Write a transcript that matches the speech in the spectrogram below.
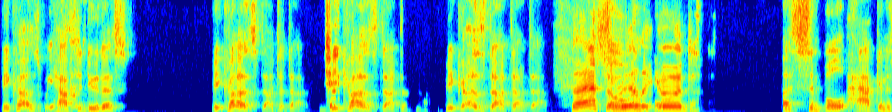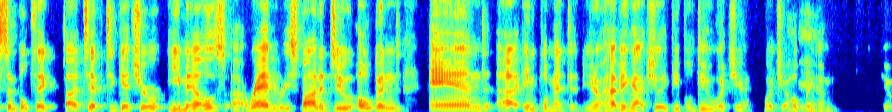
because we have to do this because dot dot dot because dot dot dot because dot dot dot. That's so, really again, good a simple hack and a simple t- uh, tip to get your emails uh, read, responded to, opened, and uh, implemented. You know, having actually people do what you what you're hoping yeah. them to.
